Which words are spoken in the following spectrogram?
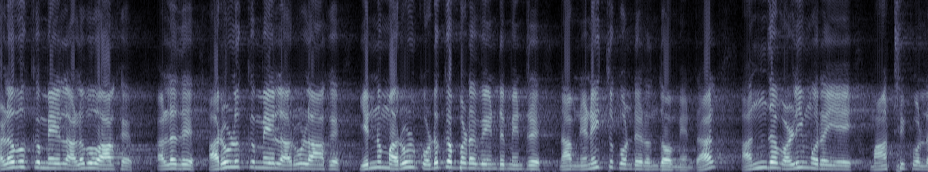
அளவுக்கு மேல் அளவாக அல்லது அருளுக்கு மேல் அருளாக இன்னும் அருள் கொடுக்கப்பட வேண்டும் என்று நாம் நினைத்து கொண்டிருந்தோம் என்றால் அந்த வழிமுறையை மாற்றிக்கொள்ள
